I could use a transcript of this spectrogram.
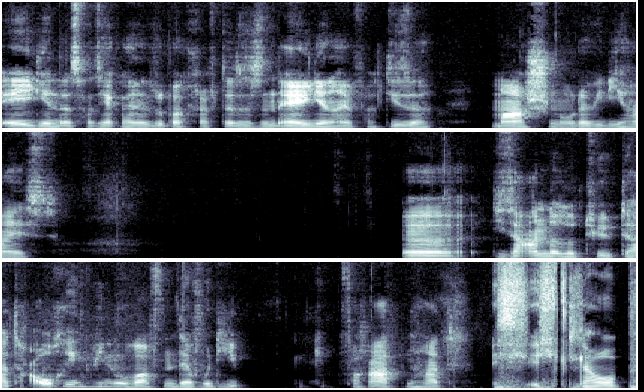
Alien, das hat ja keine Superkräfte, das ist ein Alien einfach, diese Martian oder wie die heißt. Äh, dieser andere Typ, der hatte auch irgendwie nur Waffen, der wo die verraten hat. Ich, ich glaube,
